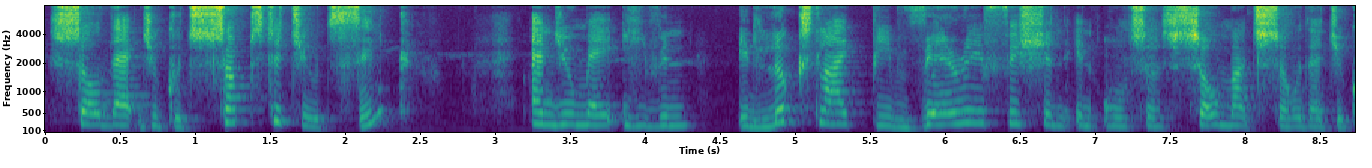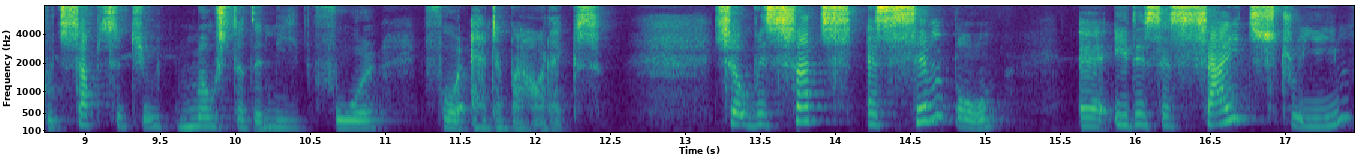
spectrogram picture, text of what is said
so that you could substitute zinc and you may even it looks like be very efficient in also so much so that you could substitute most of the need for, for antibiotics. So with such a simple, uh, it is a side stream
